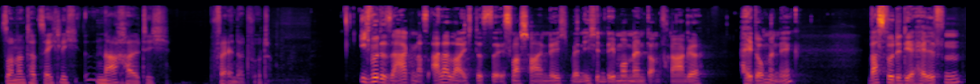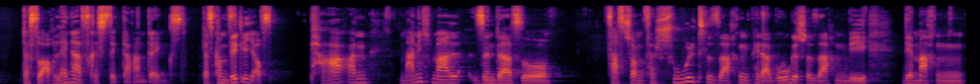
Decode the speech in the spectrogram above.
sondern tatsächlich nachhaltig verändert wird? Ich würde sagen, das Allerleichteste ist wahrscheinlich, wenn ich in dem Moment dann frage, hey Dominik, was würde dir helfen, dass du auch längerfristig daran denkst? Das kommt wirklich aufs Paar an. Manchmal sind das so fast schon verschulte Sachen, pädagogische Sachen wie wir machen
